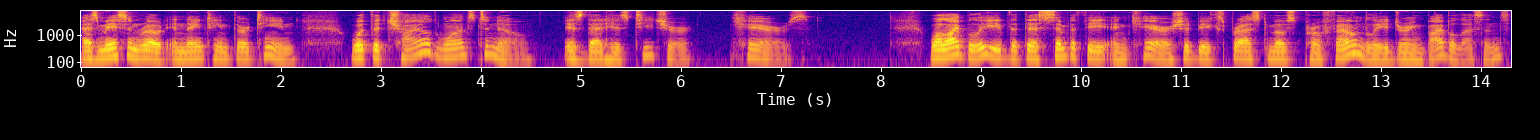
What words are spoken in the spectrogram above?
As Mason wrote in 1913, what the child wants to know is that his teacher cares. While I believe that this sympathy and care should be expressed most profoundly during Bible lessons,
